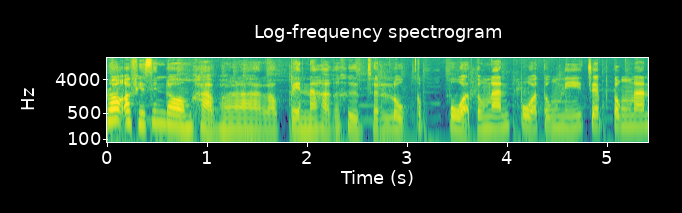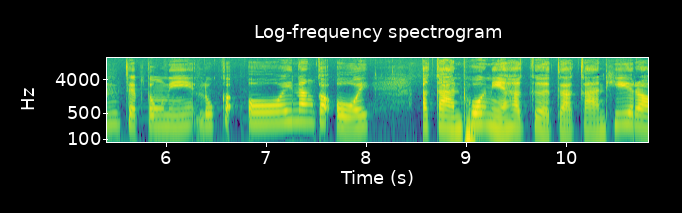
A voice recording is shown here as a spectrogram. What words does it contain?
โรคออฟฟิศซินโดรมค่ะพอเราเป็นนะคะ ก็คือจะลุกก็ปวดตรงนั้น ปวดตรงนี้ เจ็บตรงนั้น เจ็บตรงนี้ ลุกก็โอ้ยนั่งก็โอ้ยอาการพวกนี้ค่ะ เกิดจากการที่เรา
